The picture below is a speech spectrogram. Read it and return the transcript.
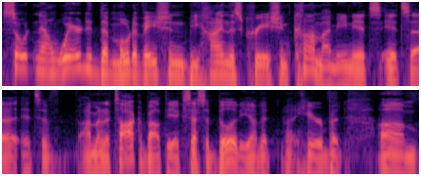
So now, where did the motivation behind this creation come? I mean, it's it's a it's a. I'm going to talk about the accessibility of it here, but um,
